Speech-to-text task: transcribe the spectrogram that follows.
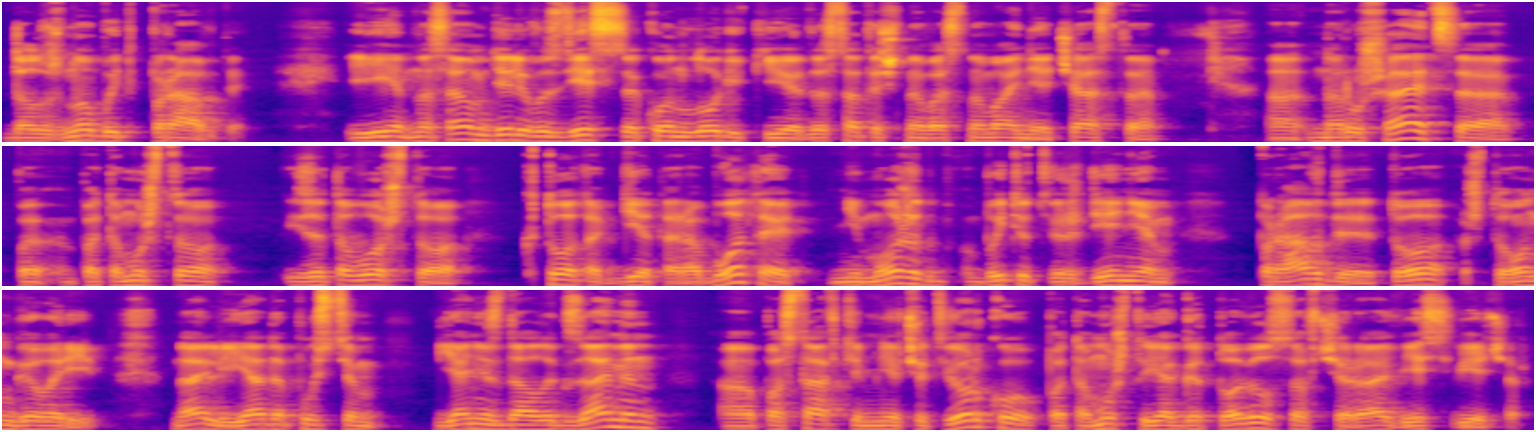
должно быть правдой. И на самом деле вот здесь закон логики достаточного основания часто нарушается, потому что из-за того, что кто-то где-то работает, не может быть утверждением правды то, что он говорит. Да, или я, допустим, я не сдал экзамен, а, поставьте мне в четверку, потому что я готовился вчера весь вечер.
